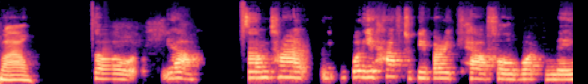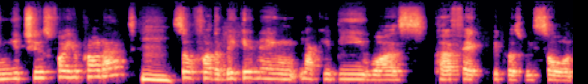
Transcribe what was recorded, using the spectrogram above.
Wow. So yeah sometimes well you have to be very careful what name you choose for your product mm. so for the beginning lucky bee was perfect because we sold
